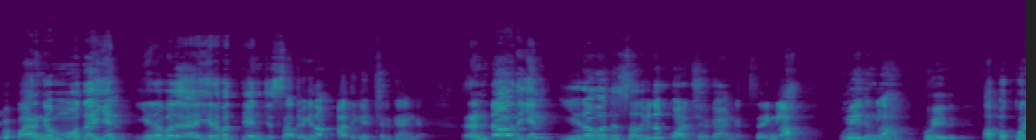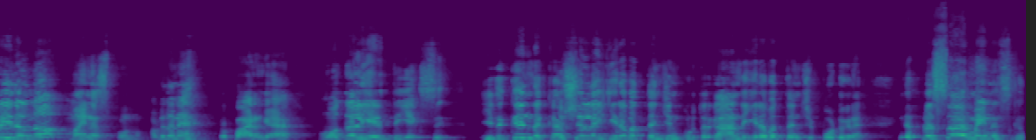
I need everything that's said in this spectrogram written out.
இப்போ பாருங்க முத எண் இருபது இருபத்தி அஞ்சு சதவிகிதம் அதிகரிச்சிருக்காங்க. ரெண்டாவது எண் இருபது சதவீதம் குறைச்சிருக்காங்க. சரிங்களா? புரியுதுங்களா? புரியுது. அப்போ குறையுதல்னா மைனஸ் பண்ணும் அப்படிதானே? இப்போ பாருங்க முதல் எழுத்து எக்ஸு இதுக்கு இந்த கொஷனில் இருபத்தஞ்சுன்னு கொடுத்துருக்கான். அந்த இருபத்தஞ்சு போட்டுக்கிறேன். இந்த ப்ளஸ் ஆர் மைனஸ்க்கு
